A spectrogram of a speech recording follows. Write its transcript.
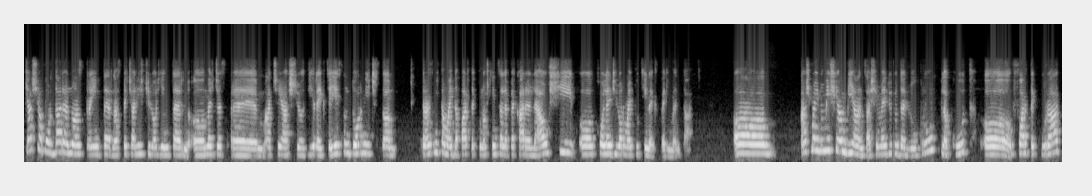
chiar și abordarea noastră internă, a specialiștilor interni, uh, merge spre aceeași direcție. Ei sunt dornici să transmită mai departe cunoștințele pe care le au și uh, colegilor mai puțin experimentați. Uh, aș mai numi și ambianța și mediul de lucru plăcut, uh, foarte curat,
